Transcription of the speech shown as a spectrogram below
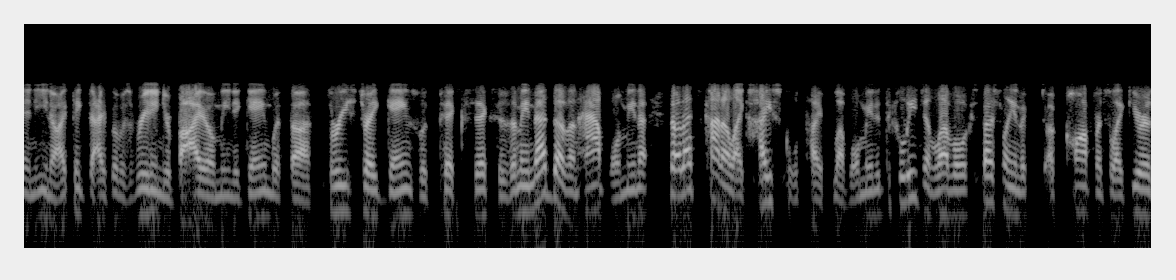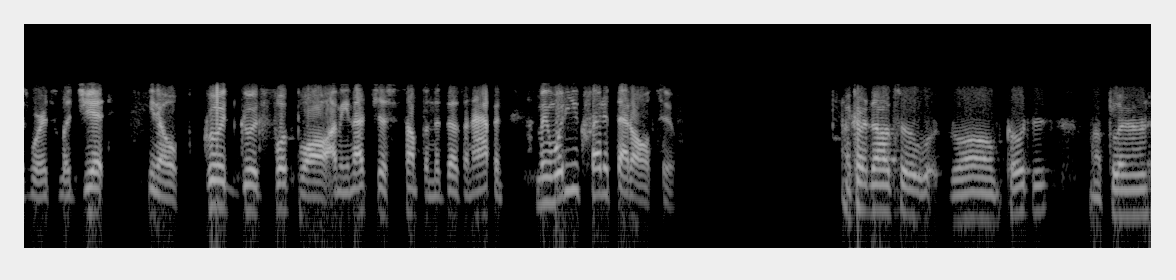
and you know I think I was reading your bio. I mean a game with uh, three straight games with pick sixes. I mean that doesn't happen. I mean uh, no, that's kind of like high school type level. I mean at the collegiate level, especially in a, a conference like yours where it's legit, you know, good good football. I mean that's just something that doesn't happen. I mean what do you credit that all to? I cut down to the um, coaches, my players,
